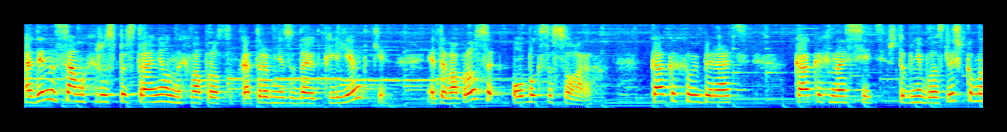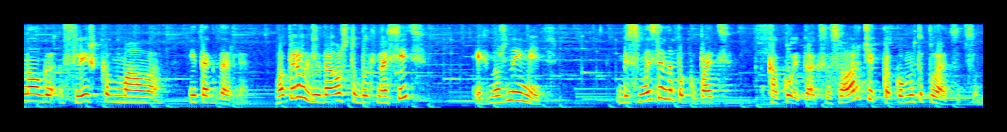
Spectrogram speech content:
Один из самых распространенных вопросов, которые мне задают клиентки, это вопросы об аксессуарах. Как их выбирать, как их носить, чтобы не было слишком много, слишком мало и так далее. Во-первых, для того, чтобы их носить, их нужно иметь. Бессмысленно покупать какой-то аксессуарчик к какому-то платьицу.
